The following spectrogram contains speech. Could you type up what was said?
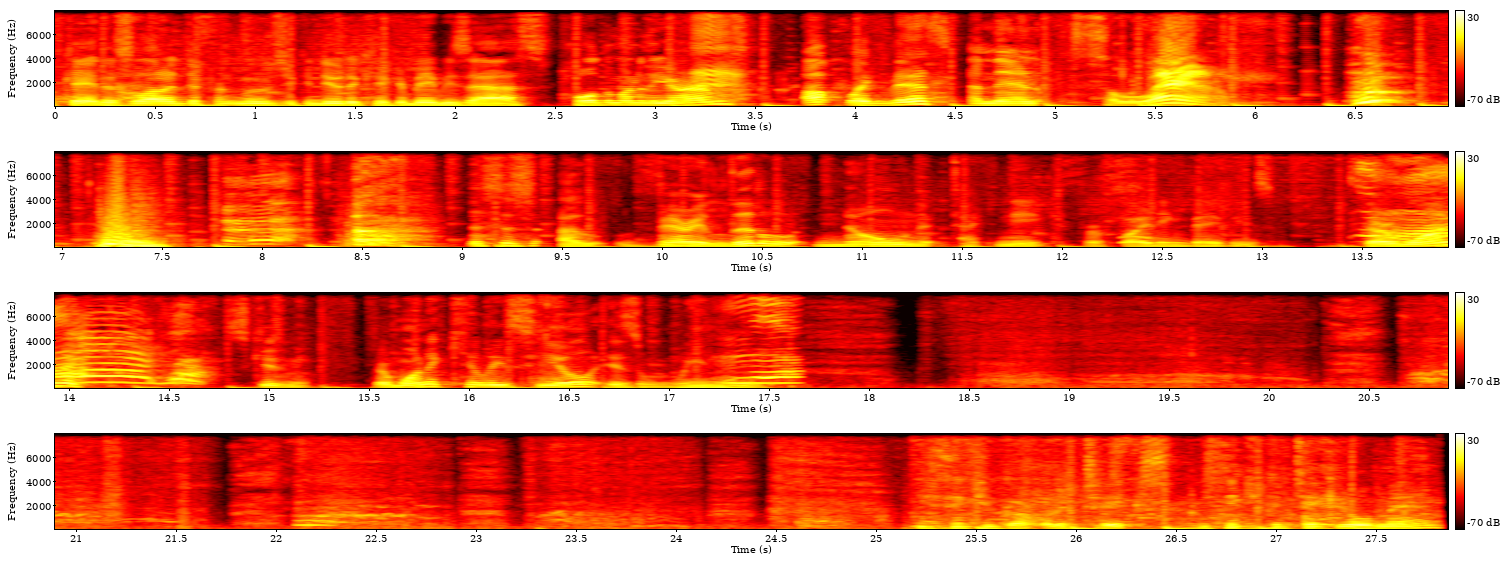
Okay, there's a lot of different moves you can do to kick a baby's ass. Hold them under the arms, up like this, and then slam. This is a very little known technique for fighting babies. Their one, excuse me, their one Achilles heel is wind. You think you got what it takes? You think you can take your old man?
